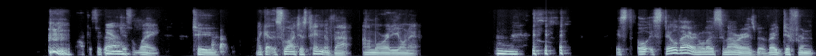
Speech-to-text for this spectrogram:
I could figure out a different way to I get the slightest hint of that and I'm already on it. Mm. It's all it's still there in all those scenarios, but a very different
